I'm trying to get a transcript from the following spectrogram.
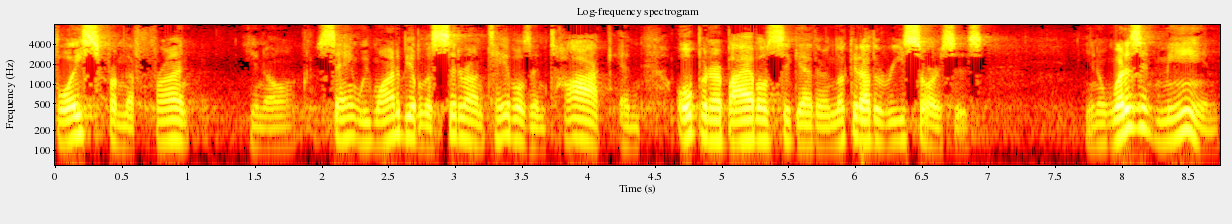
voice from the front, you know, saying we want to be able to sit around tables and talk and open our Bibles together and look at other resources. You know, what does it mean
